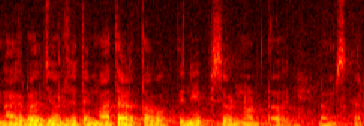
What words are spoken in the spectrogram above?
ನಾಗರಾಜ್ ಅವ್ರ ಜೊತೆ ಮಾತಾಡ್ತಾ ಹೋಗ್ತೀನಿ ಎಪಿಸೋಡ್ ನೋಡ್ತಾ ಹೋಗಿ. ನಮಸ್ಕಾರ.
